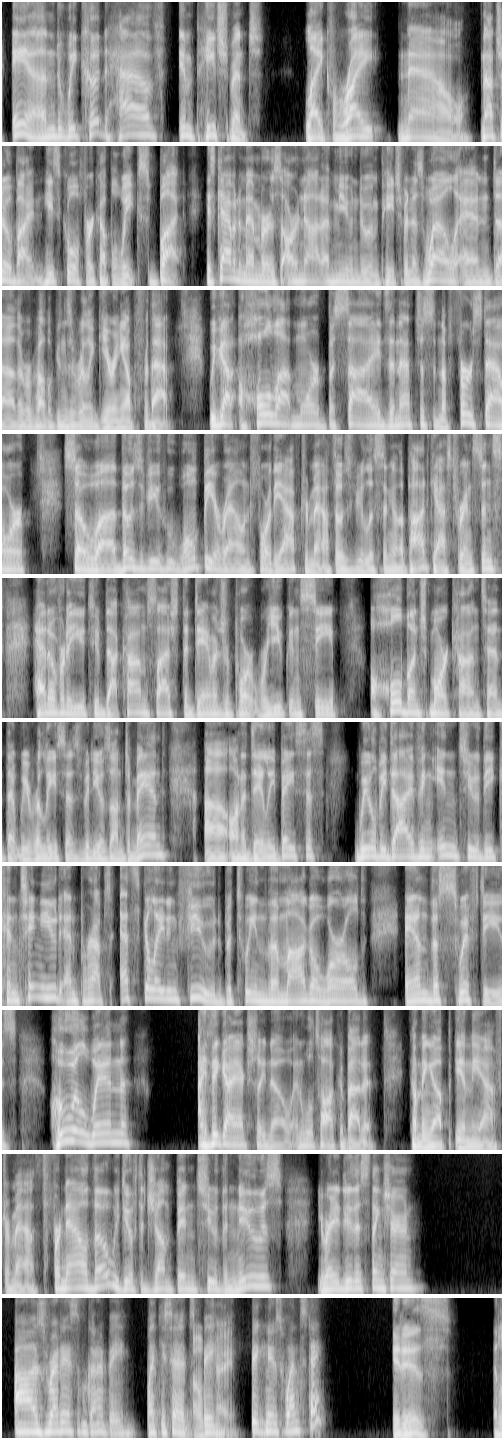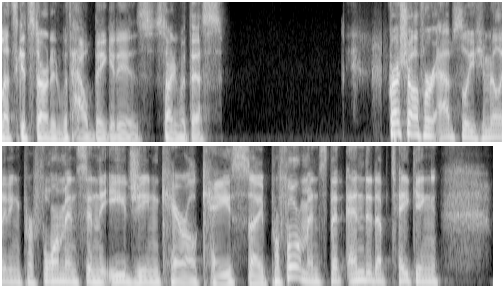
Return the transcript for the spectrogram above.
And we could have impeachment like right now. Not Joe Biden. He's cool for a couple weeks, but his cabinet members are not immune to impeachment as well. And uh, the Republicans are really gearing up for that. We've got a whole lot more besides, and that's just in the first hour. So uh, those of you who won't be around for the aftermath, those of you listening on the podcast, for instance, head over to youtube.com slash the damage report where you can see a whole bunch more content that we release as videos on demand uh, on a daily basis. We will be diving into the continued and perhaps escalating feud between the MAGA world and the Swifties. Who will win? I think I actually know, and we'll talk about it coming up in the aftermath. For now, though, we do have to jump into the news. You ready to do this thing, Sharon? Uh, as ready as I'm gonna be. Like you said, it's okay. big, big news Wednesday. It is. And let's get started with how big it is, starting with this. Fresh off her absolutely humiliating performance in the E. Jean Carroll case, a performance that ended up taking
